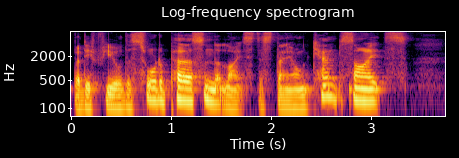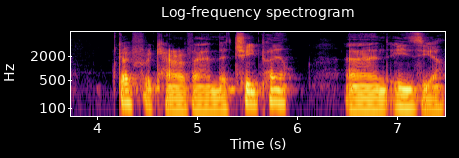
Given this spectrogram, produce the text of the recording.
But if you're the sort of person that likes to stay on campsites, go for a caravan. They're cheaper and easier.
